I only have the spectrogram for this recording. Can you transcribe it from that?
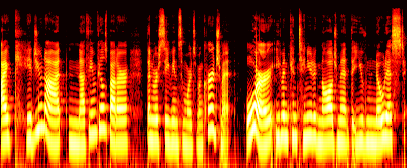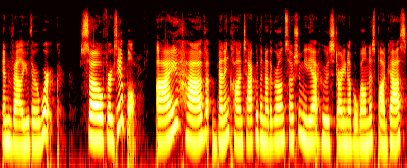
I kid you not, nothing feels better than receiving some words of encouragement or even continued acknowledgement that you've noticed and value their work. So, for example, I have been in contact with another girl on social media who is starting up a wellness podcast.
